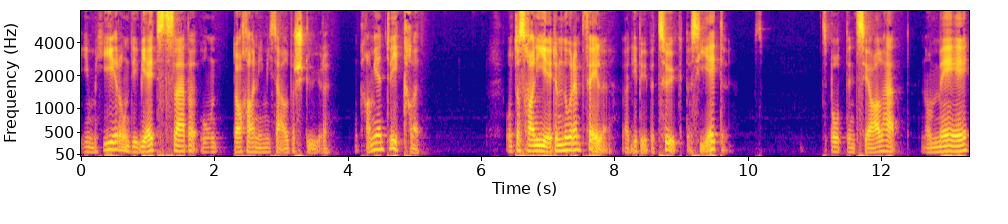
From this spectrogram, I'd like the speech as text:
im Hier und im Jetzt zu leben und da kann ich mich selber steuern und kann mich entwickeln. Und das kann ich jedem nur empfehlen, weil ich bin überzeugt, dass jeder das Potenzial hat, noch mehr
